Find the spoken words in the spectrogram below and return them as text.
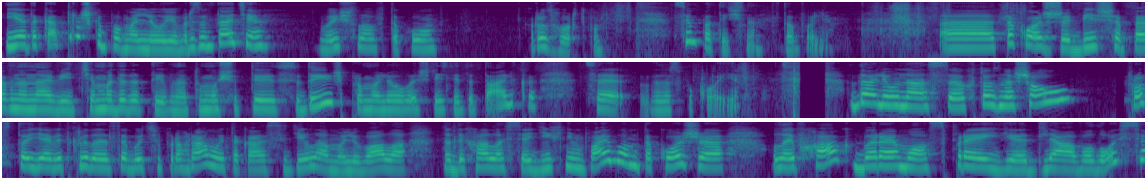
і я така трошки помалюю. В результаті вийшла в таку розгортку. Симпатично доволі. Е, також більше, певно, навіть медитативно, тому що ти сидиш, промальовуєш різні детальки, це заспокоює. Далі у нас е, хто зна шоу. Просто я відкрила для себе цю програму і така сиділа, малювала, надихалася їхнім вайбом. Також е, лайфхак беремо спрей для волосся,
